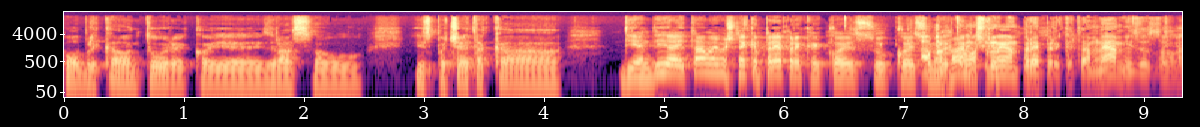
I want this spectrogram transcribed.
oblik avanture koji je izrasao u, iz početaka D&D-a i tamo imaš neke prepreke koje su, koje su a pa tamo mehaničke. samo nemam prepreke, tamo nemam izazova.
